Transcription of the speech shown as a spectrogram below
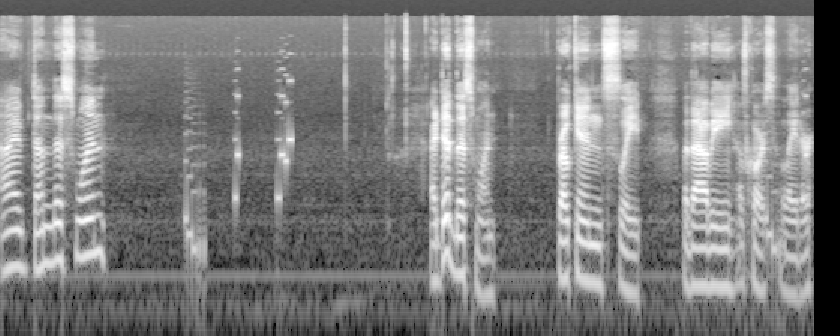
I've done this one. I did this one. Broken Sleep. But that'll be, of course, later.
